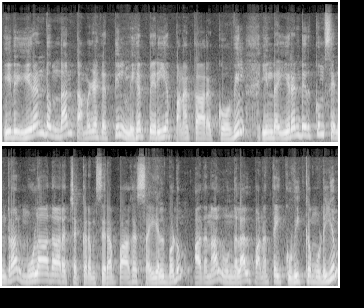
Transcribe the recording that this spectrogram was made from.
இது இரண்டும் தான் தமிழகத்தில் மிகப்பெரிய பணக்கார கோவில். இந்த இரண்டிற்கும் சென்றால் மூலாதார சக்கரம் சிறப்பாக செயல்படும். அதனால் உங்களால் பணத்தை குவிக்க முடியும்.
